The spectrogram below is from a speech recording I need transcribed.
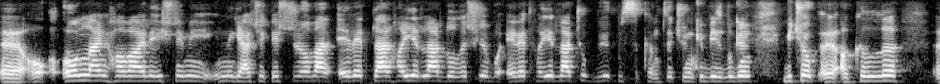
E, o, online havale işlemini gerçekleştiriyorlar. Evetler, hayırlar dolaşıyor. Bu evet hayırlar çok büyük bir sıkıntı. Çünkü biz bugün birçok e, akıllı e,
